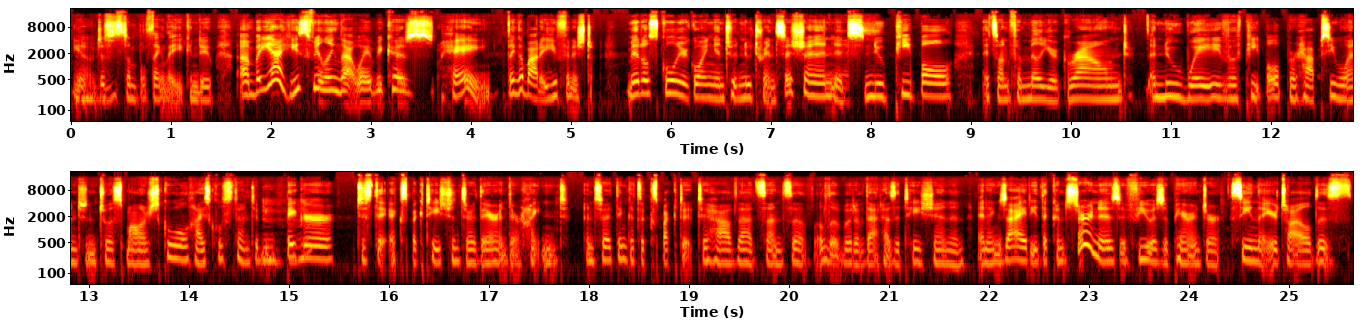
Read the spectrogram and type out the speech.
You know just a simple thing that you can do. Um, but yeah he's feeling that way because hey think about it. You finished middle school you're going into a new transition it's new people it's unfamiliar ground a new wave of people. Perhaps you went into a smaller school high schools tend to be mm-hmm. bigger just the expectations are there and they're heightened. And so i think it's expected to have that sense of a little bit of that hesitation and, and anxiety. The concern is if you as a parent are seeing that your child is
